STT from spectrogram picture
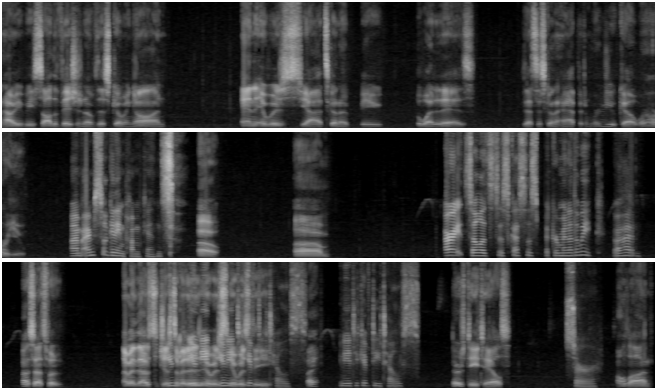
and how we saw the vision of this going on, and it was yeah, it's gonna be what it is. That's just gonna happen. Where did you go? Where are you? Um, I'm still getting pumpkins. Oh, Um, All right, so let's discuss this Bickerman of the week. Go ahead. oh, so that's what. I mean, that was the gist you, of it. you It, need, it was. you need It to was give the. details. What? You need to give details, There's details. sir. Hold on.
